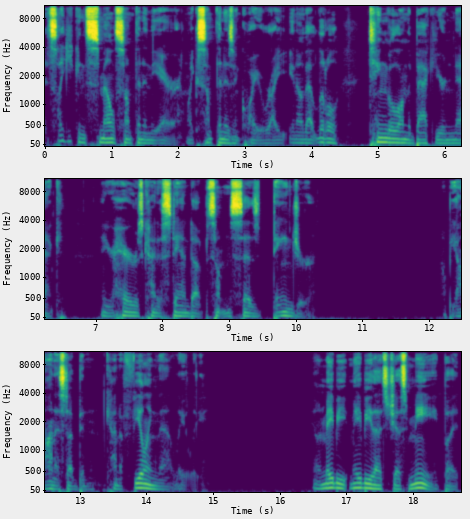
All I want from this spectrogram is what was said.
it's like you can smell something in the air, like something isn't quite right. You know, that little tingle on the back of your neck. You know, your hairs kind of stand up. Something says danger. I'll be honest, I've been kind of feeling that lately. You know, and maybe maybe that's just me, but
